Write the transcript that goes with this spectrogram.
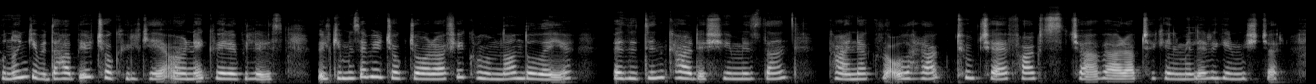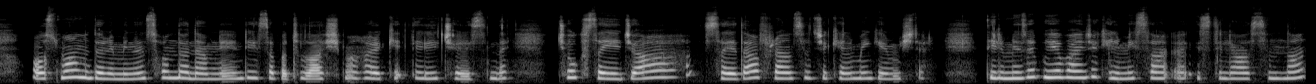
Bunun gibi daha birçok ülkeye örnek verebiliriz. Ülkemize birçok coğrafi konumdan dolayı ve de din kardeşliğimizden kaynaklı olarak Türkçe, Farsça ve Arapça kelimeleri girmiştir. Osmanlı döneminin son dönemlerinde ise batılaşma hareketleri içerisinde çok sayıca sayıda Fransızca kelime girmiştir. Dilimize bu yabancı kelime istilasından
